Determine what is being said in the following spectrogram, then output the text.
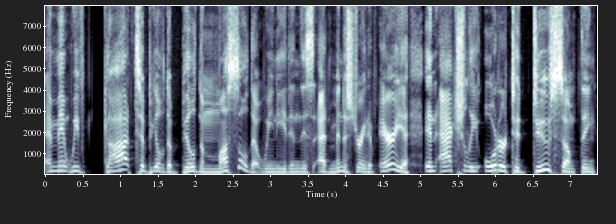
and man, we've got to be able to build the muscle that we need in this administrative area in actually order to do something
